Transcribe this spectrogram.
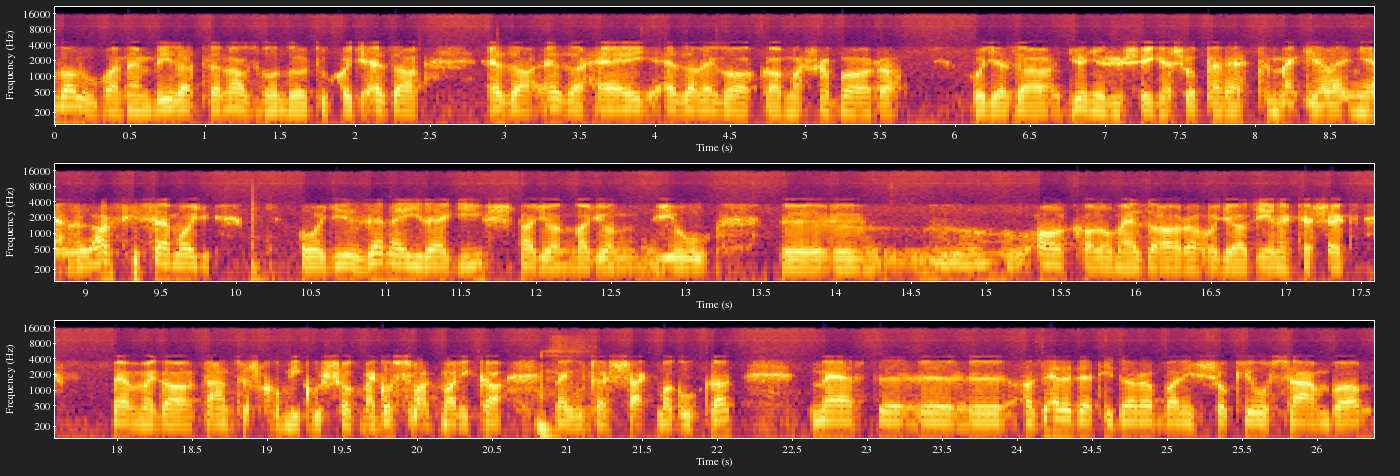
valóban nem véletlen, azt gondoltuk, hogy ez a, ez a, ez a hely, ez a legalkalmasabb arra, hogy ez a gyönyörűséges operett megjelenjen. Azt hiszem, hogy, hogy zeneileg is nagyon-nagyon jó ö, alkalom ez arra, hogy az énekesek nem meg a táncos komikusok, meg Oszvald Marika megmutassák magukat, mert az eredeti darabban is sok jó számban,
